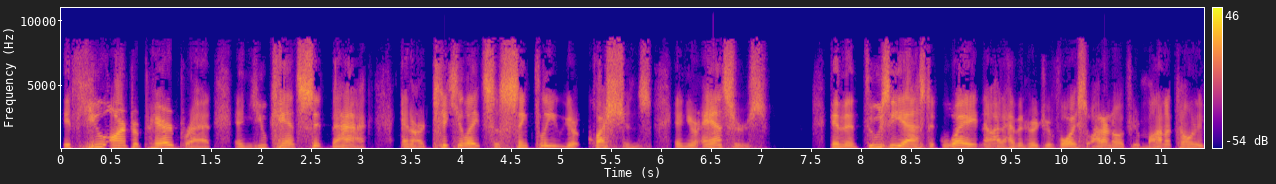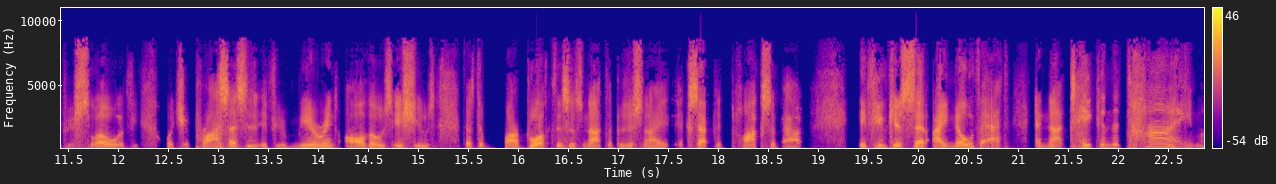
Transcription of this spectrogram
If you aren't prepared, Brad, and you can't sit back and articulate succinctly your questions and your answers in an enthusiastic way, now I haven't heard your voice, so I don't know if you're monotone, if you're slow, if you, what your process is, if you're mirroring all those issues that the, our book, this is not the position I accepted, talks about. If you just said, I know that, and not taken the time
